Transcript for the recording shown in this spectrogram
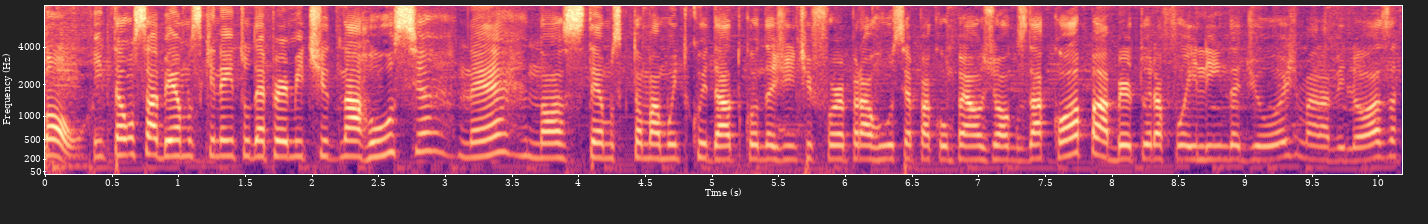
Bom, então sabemos que nem tudo é permitido na Rússia, né? Nós temos que tomar muito cuidado quando a gente for pra Rússia pra acompanhar os jogos da Copa. A abertura foi linda de hoje, maravilhosa.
